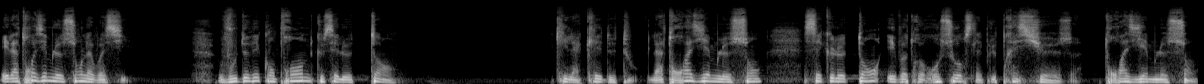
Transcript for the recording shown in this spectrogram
Et la troisième leçon, la voici. Vous devez comprendre que c'est le temps qui est la clé de tout. La troisième leçon, c'est que le temps est votre ressource la plus précieuse. Troisième leçon.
